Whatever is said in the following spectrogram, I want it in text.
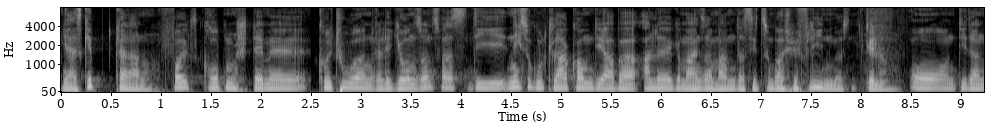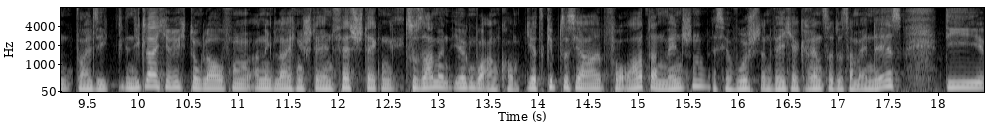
ja, es gibt, keine Ahnung, Volksgruppen, Stämme, Kulturen, Religionen, sonst was, die nicht so gut klarkommen, die aber alle gemeinsam haben, dass sie zum Beispiel fliehen müssen. Genau. Und die dann, weil sie in die gleiche Richtung laufen, an den gleichen Stellen feststecken, zusammen irgendwo ankommen. Jetzt gibt es ja vor Ort dann Menschen, ist ja wurscht, an welcher Grenze das am Ende ist, die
